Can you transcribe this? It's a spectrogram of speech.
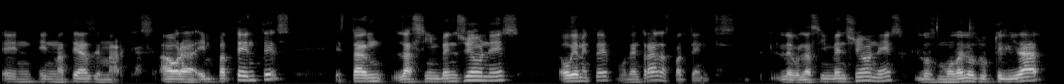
en, en materias de marcas. Ahora, en patentes están las invenciones, obviamente, por entrar las patentes, luego las invenciones, los modelos de utilidad,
